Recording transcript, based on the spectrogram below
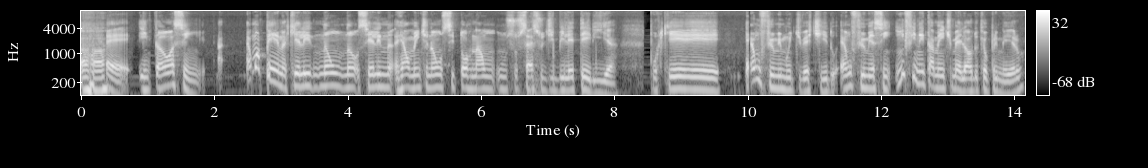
Aham. É, então assim, é uma pena que ele não, não se ele realmente não se tornar um, um sucesso de bilheteria, porque é um filme muito divertido, é um filme assim infinitamente melhor do que o primeiro.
